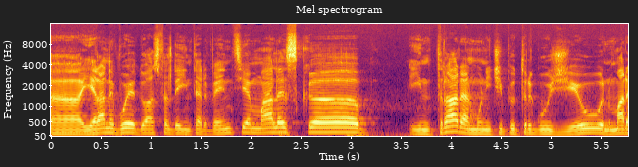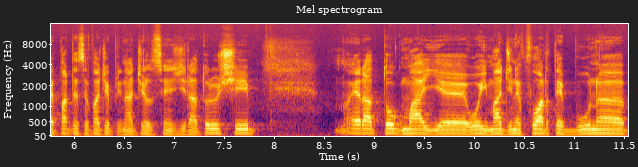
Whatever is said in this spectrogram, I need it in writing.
Uh, era nevoie de o astfel de intervenție, mai ales că intrarea în municipiul Târgu Jiu în mare parte se face prin acel sens giratoriu și nu era tocmai o imagine foarte bună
